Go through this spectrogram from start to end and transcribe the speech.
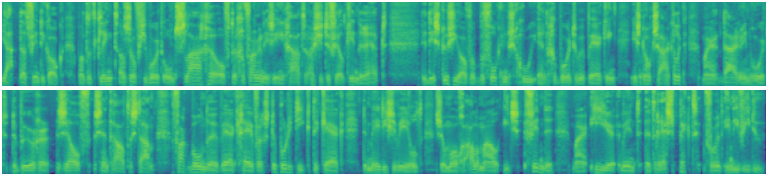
Ja, dat vind ik ook. Want het klinkt alsof je wordt ontslagen of de gevangenis ingaat als je te veel kinderen hebt. De discussie over bevolkingsgroei en geboortebeperking is noodzakelijk, maar daarin hoort de burger zelf centraal te staan. Vakbonden, werkgevers, de politiek, de kerk, de medische wereld, zo mogen allemaal iets vinden, maar hier wint het respect voor het individu.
